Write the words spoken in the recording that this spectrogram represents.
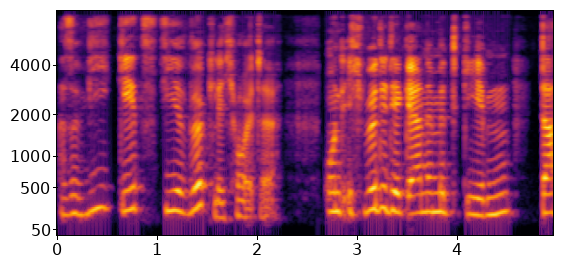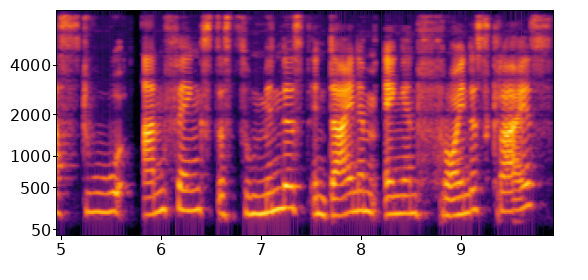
Also wie geht's dir wirklich heute? Und ich würde dir gerne mitgeben, dass du anfängst, das zumindest in deinem engen Freundeskreis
